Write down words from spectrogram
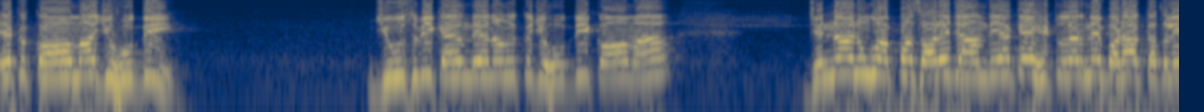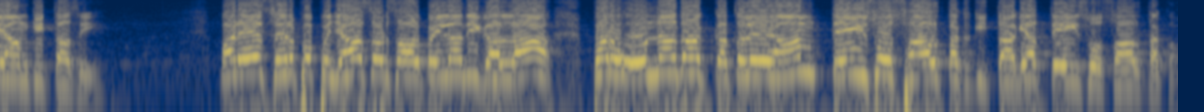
ਇੱਕ ਕੌਮ ਆ ਯਹੂਦੀ। ਜੂਸ ਵੀ ਕਹਿੰਦੇ ਆ ਉਹਨਾਂ ਨੂੰ ਇੱਕ ਯਹੂਦੀ ਕੌਮ ਆ, ਜਿਨ੍ਹਾਂ ਨੂੰ ਆਪਾਂ ਸਾਰੇ ਜਾਣਦੇ ਆ ਕਿ ਹਿਟਲਰ ਨੇ ਬੜਾ ਕਤਲੇਆਮ ਕੀਤਾ ਸੀ। ਪਰ ਇਹ ਸਿਰਫ 50-60 ਸਾਲ ਪਹਿਲਾਂ ਦੀ ਗੱਲ ਆ, ਪਰ ਉਹਨਾਂ ਦਾ ਕਤਲੇਆਮ 2300 ਸਾਲ ਤੱਕ ਕੀਤਾ ਗਿਆ 2300 ਸਾਲ ਤੱਕ।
